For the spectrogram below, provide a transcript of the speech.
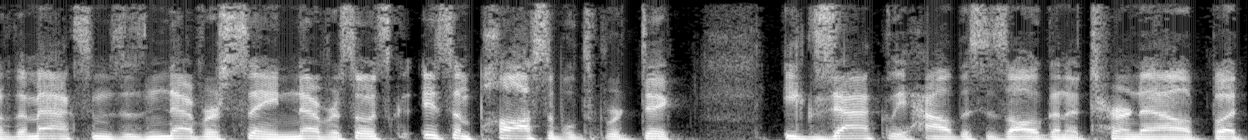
of the maxims is never say never. So it's it's impossible to predict exactly how this is all going to turn out. But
